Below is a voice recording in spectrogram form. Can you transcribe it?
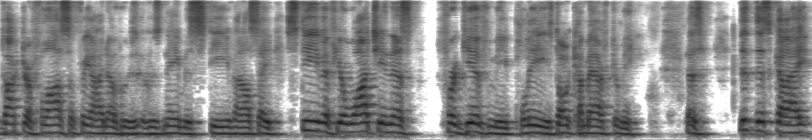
doctor of philosophy I know whose, whose name is Steve, and I'll say, Steve, if you're watching this, forgive me, please don't come after me. Because th- this guy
